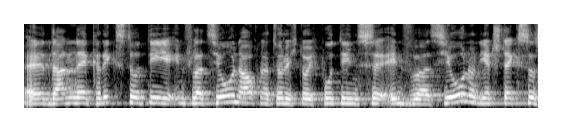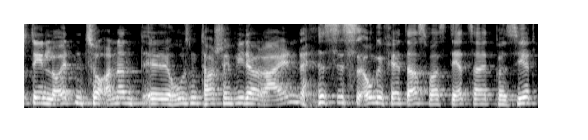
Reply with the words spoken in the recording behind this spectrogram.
Äh, dann äh, kriegst du die Inflation auch natürlich durch Putins äh, Invasion und jetzt steckst du es den Leuten zur anderen Hosentasche wieder rein. Das ist ungefähr das, was derzeit passiert.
